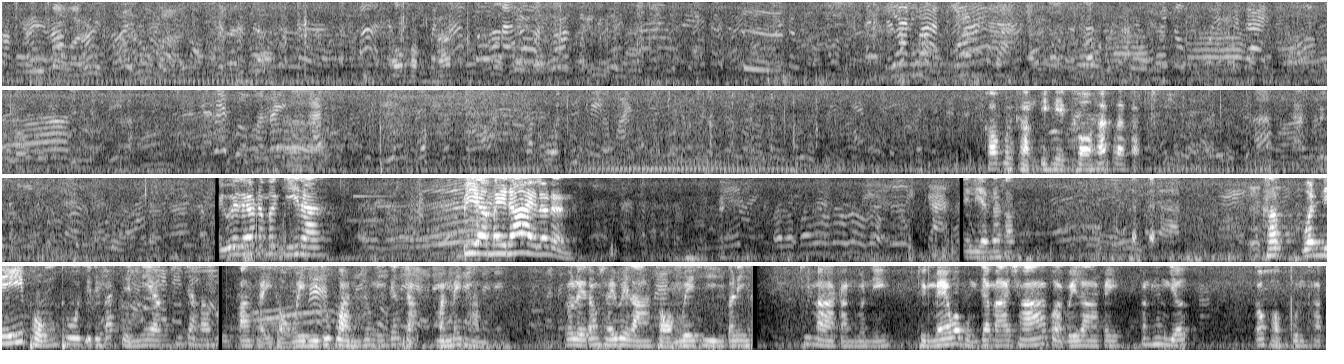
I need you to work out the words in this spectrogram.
ขอบคุณครับญาติญาติค่ะ อ่า ขอบคุณครับ อีกนิดคอฮักแล้วครับไว้แล้วนะเมื่อกี้นะ เบียร์ไม่ได้แล้วนั่นเรียนนะครับ ครับวันนี้ผมภูสิทธิพัฒน์เสนเนียมที่จะมาปราศัยสองเวทีทุกวันช่วงนี้เนื่องจากมันไม่ทัน ก็เลยต้องใช้เวลาสองเวทีบริหารที่มากันวันนี้ ถึงแม้ว่าผมจะมาช้ากว่าเวลาไปค่อนข้างเยอะ ก็ขอบคุณครับ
